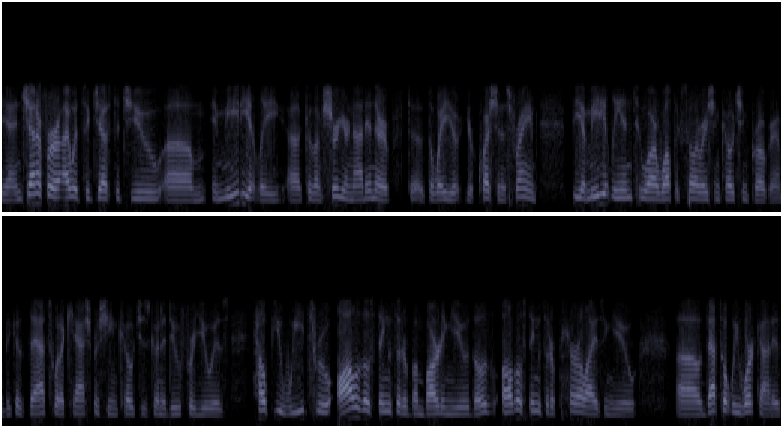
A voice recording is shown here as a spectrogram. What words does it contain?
Yeah, and Jennifer, I would suggest that you um, immediately, because I'm sure you're not in there to, the way your, your question is framed, be immediately into our Wealth Acceleration Coaching Program because that's what a cash machine coach is going to do for you is help you weed through all of those things that are bombarding you, those all those things that are paralyzing you. Uh, that's what we work on is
